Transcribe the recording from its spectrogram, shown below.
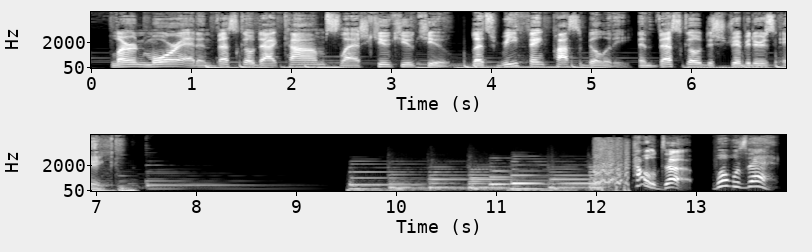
Learn more at Invesco.com slash QQQ. Let's rethink possibility. Invesco Distributors, Inc. Hold up. What was that?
